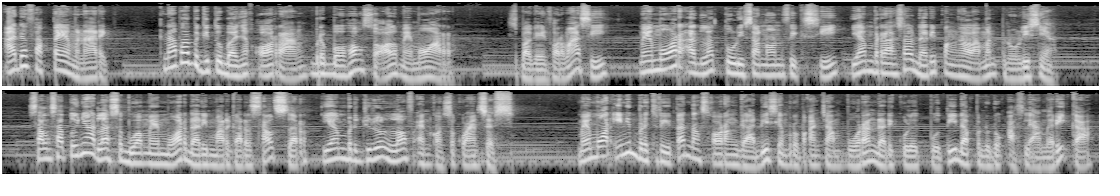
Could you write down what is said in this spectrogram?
Ada fakta yang menarik. Kenapa begitu banyak orang berbohong soal memoir? Sebagai informasi, memoir adalah tulisan non-fiksi yang berasal dari pengalaman penulisnya. Salah satunya adalah sebuah memoir dari Margaret Seltzer yang berjudul Love and Consequences. Memoir ini bercerita tentang seorang gadis yang merupakan campuran dari kulit putih dan penduduk asli Amerika,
